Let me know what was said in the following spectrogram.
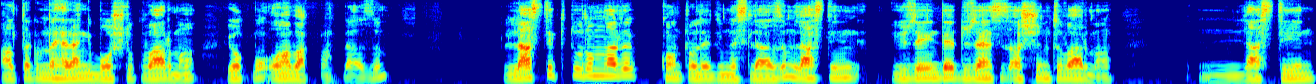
Alt takımda herhangi boşluk var mı yok mu ona bakmak lazım. Lastik durumları kontrol edilmesi lazım. Lastiğin yüzeyinde düzensiz aşıntı var mı? Lastiğin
